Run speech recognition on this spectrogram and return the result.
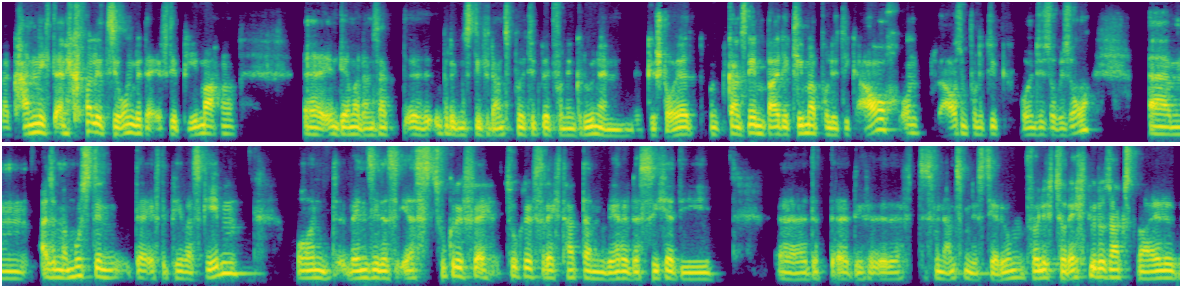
man kann nicht eine Koalition mit der FDP machen, in der man dann sagt, äh, übrigens, die Finanzpolitik wird von den Grünen gesteuert und ganz nebenbei die Klimapolitik auch und Außenpolitik wollen sie sowieso. Ähm, also man muss den, der FDP was geben. Und wenn sie das erst Zugriffsrecht, hat, dann wäre das sicher äh, die, das Finanzministerium. Völlig zu Recht, wie du sagst, weil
